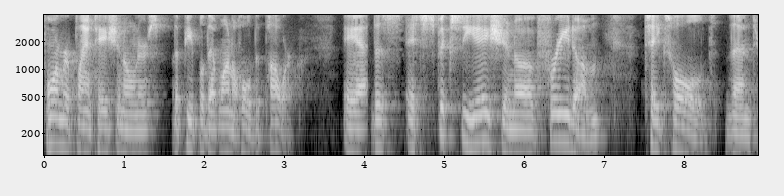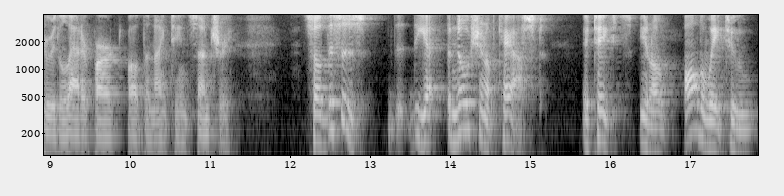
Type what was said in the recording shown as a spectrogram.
former plantation owners, the people that want to hold the power. And this asphyxiation of freedom takes hold then through the latter part of the 19th century. So this is the, the notion of caste. It takes, you know, all the way to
